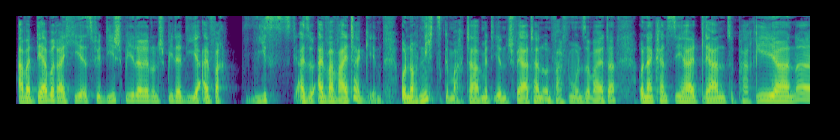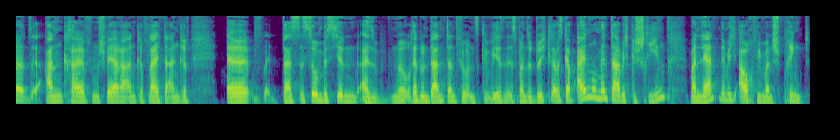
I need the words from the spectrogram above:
aber der Bereich hier ist für die Spielerinnen und Spieler, die einfach wie es, also einfach weitergehen und noch nichts gemacht haben mit ihren Schwertern und Waffen und so weiter. Und dann kannst du halt lernen zu parieren, ne, angreifen, schwerer Angriff, leichter Angriff. Äh, das ist so ein bisschen, also ne, redundant dann für uns gewesen, ist man so durchgelaufen. Es gab einen Moment, da habe ich geschrien. Man lernt nämlich auch, wie man springt.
